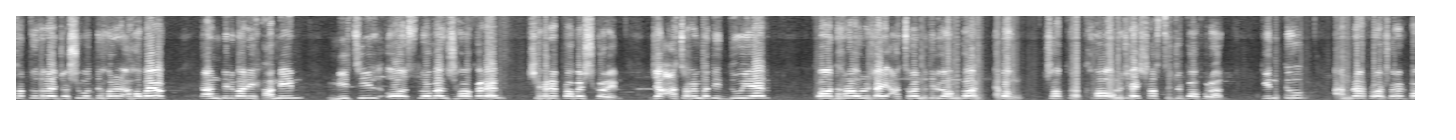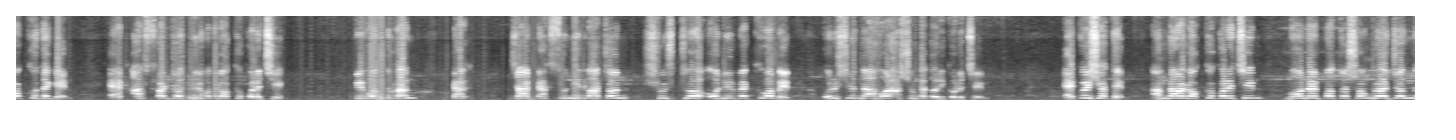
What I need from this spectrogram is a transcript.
ছাত্র দলের হলের আহ্বায়ক তানবীর বাড়ি হামিম মিছিল ও স্লোগান সহকারে সেখানে প্রবেশ করে, যা আচরণবাদী দুইয়ের ক ধারা অনুযায়ী আচরণবিধি লঙ্ঘন এবং সতেরো খ অনুযায়ী শাস্তিযোগ্য অপরাধ। কিন্তু আমরা প্রশাসনের পক্ষ থেকে এক আশ্চর্য নিরাপত্তা লক্ষ্য করেছি। বন্ধুগণ, যা ডাকসু নির্বাচন সুষ্ঠু ও নিরপেক্ষভাবে অনুষ্ঠিত না হওয়ার আশঙ্কা তৈরি করেছে। একই সাথে আমরা লক্ষ্য করেছি মনোনয়নপত্র সংগ্রহের জন্য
